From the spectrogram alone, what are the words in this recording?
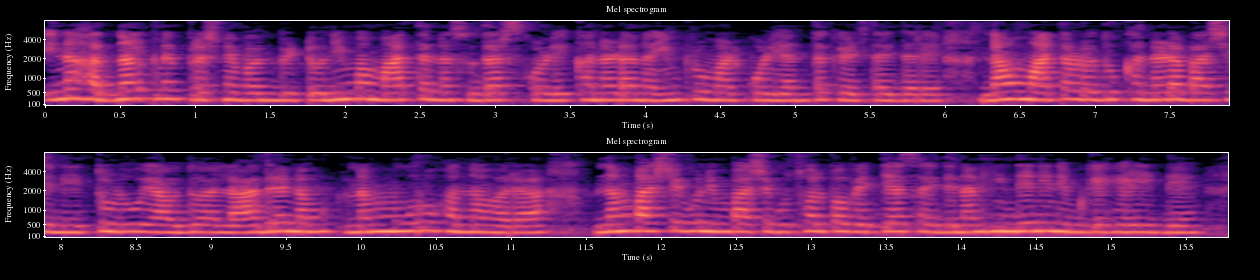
ಇನ್ನ ಹದಿನಾಲ್ಕನೇ ಪ್ರಶ್ನೆ ಬಂದ್ಬಿಟ್ಟು, ನಿಮ್ಮ ಮಾತನ್ನ ಸುಧಾರಿಸ್ಕೊಳ್ಳಿ, ಕನ್ನಡನ ಇಂಪ್ರೂವ್ ಮಾಡ್ಕೊಳ್ಳಿ ಅಂತ ಕೇಳ್ತಾ ಇದ್ದಾರೆ. ನಾವು ಮಾತಾಡೋದು ಕನ್ನಡ ಭಾಷೆನೇ, ತುಳು ಯಾವುದು ಅಲ್ಲ. ಆದ್ರೆ ನಮ್, ನಮ್ಮೂರು ಹೊನ್ನವರ ನಮ್ಮ ಭಾಷೆಗೂ ನಿಮ್ ಭಾಷೆಗೂ ಸ್ವಲ್ಪ ವ್ಯತ್ಯಾಸ ಇದೆ. ನಾನು ಹಿಂದೆನೆ ನಿಮ್ಗೆ ಹೇಳಿದ್ದೆ.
